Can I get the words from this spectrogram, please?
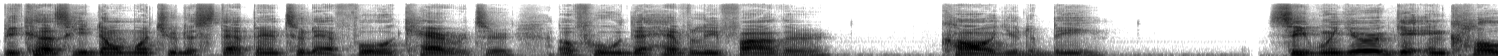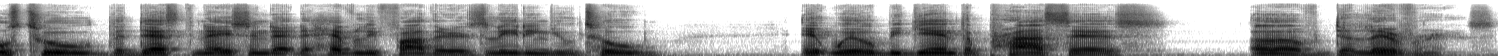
because he don't want you to step into that full character of who the heavenly father call you to be. See, when you're getting close to the destination that the Heavenly Father is leading you to, it will begin the process of deliverance.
